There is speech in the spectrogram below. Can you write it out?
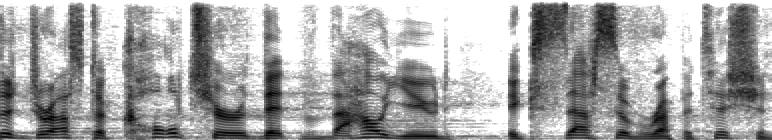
addressed a culture that valued excessive repetition.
